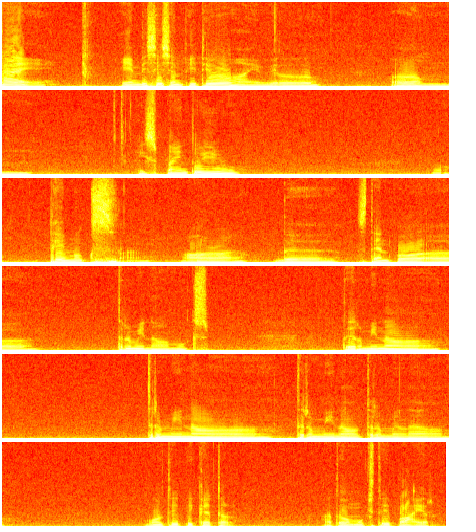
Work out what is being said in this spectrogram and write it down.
Hi, in this session video I will um, explain to you uh, TMUX uh, or the stand for uh, terminal MUX terminal terminal terminal terminal multiplicator atau multiplier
